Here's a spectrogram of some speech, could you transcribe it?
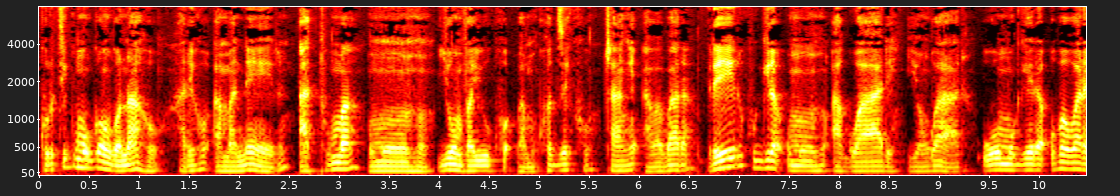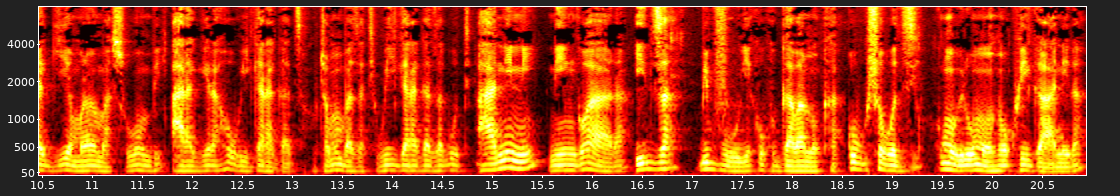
ku ruti rw'umugongo naho hariho amaneri atuma umuntu yumva yuko bamukoze ko canke ababara rero kugira umuntu agware iyo ngwara uwo mugera uba waragiye muri ayo masumbi arageraho wigaragaza mucamumbaza ati wigaragaza gute ahanini ni ingwara iza bivuye ku kugabanuka bw'ubushobozi bw'umubiri w'umuntu wo kwiganira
